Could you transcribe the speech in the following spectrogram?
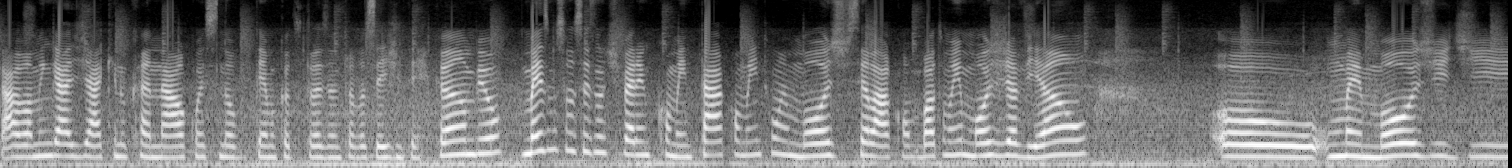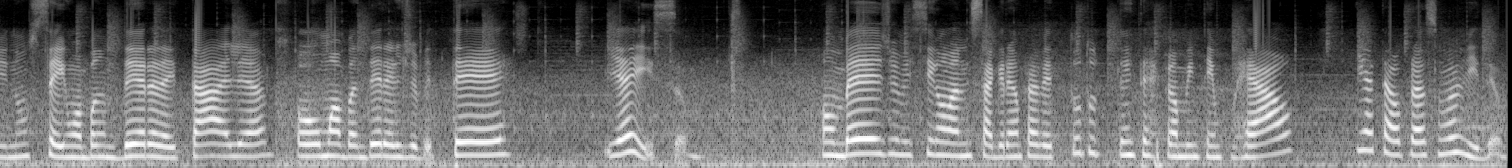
Tá? Vamos engajar aqui no canal com esse novo tema que eu tô trazendo pra vocês de intercâmbio. Mesmo se vocês não tiverem que comentar, comenta um emoji, sei lá, bota um emoji de avião ou uma emoji de, não sei, uma bandeira da Itália ou uma bandeira LGBT. E é isso. Um beijo, me sigam lá no Instagram para ver tudo do intercâmbio em tempo real e até o próximo vídeo.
